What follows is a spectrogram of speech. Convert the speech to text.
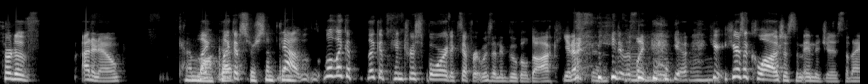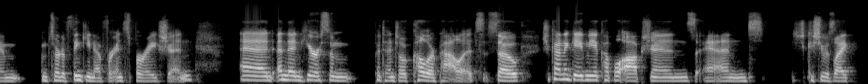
sort of I don't know, kind of like, like a, or something. Yeah, well, like a like a Pinterest board, except for it was in a Google Doc. You know, it was like, mm-hmm. yeah, mm-hmm. here, here's a collage of some images that I'm I'm sort of thinking of for inspiration, and and then here are some potential color palettes. So she kind of gave me a couple options, and because she was like,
